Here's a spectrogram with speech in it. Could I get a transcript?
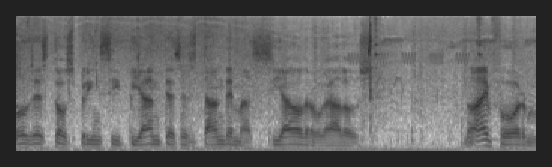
Todos estos principiantes están demasiado drogados. No hay forma.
